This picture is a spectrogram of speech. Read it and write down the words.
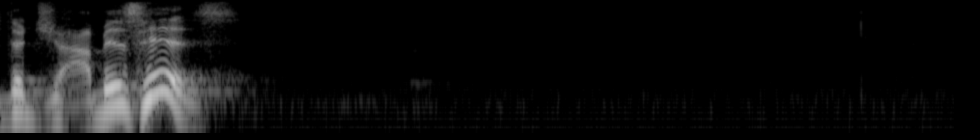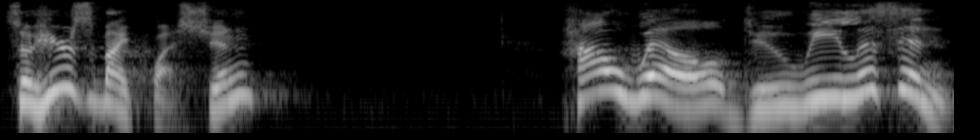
the job is his. So here's my question How well do we listen?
